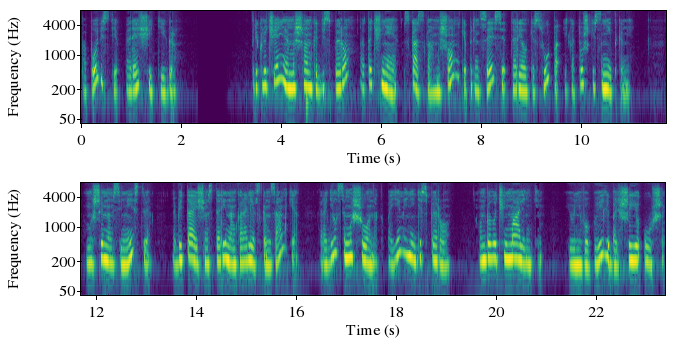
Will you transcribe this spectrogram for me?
по повести «Парящий тигр». Приключения мышонка Дисперо, а точнее сказка о мышонке, принцессе, тарелке супа и катушке с нитками. В мышином семействе, обитающем в старинном королевском замке, родился мышонок по имени Дисперо. Он был очень маленьким, и у него были большие уши.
